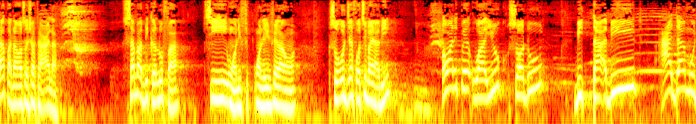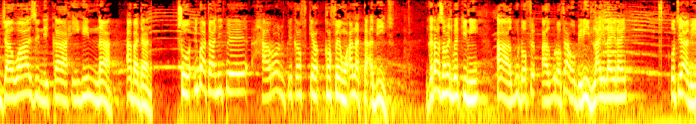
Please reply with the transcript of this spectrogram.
tápàdà wọn sọ ṣọ́ta àlà sábàbí kan ló fà tí wọ́n lè fẹ́ra wọn. So ó jẹ́ 14 báyà bí wọ́n wá ní pé wà yúk sọdú bí tàbí ádámù jawazi nikahihinna abadan. So nígbàtà ní pé haron pé kan fẹ́ wọn ala ta'bid. Ìkẹta sọ mẹ́rin pé kí ni? Àgúdọ̀ fẹ́ àwọn obìnrin láíláíláí. Ó tí àbí?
